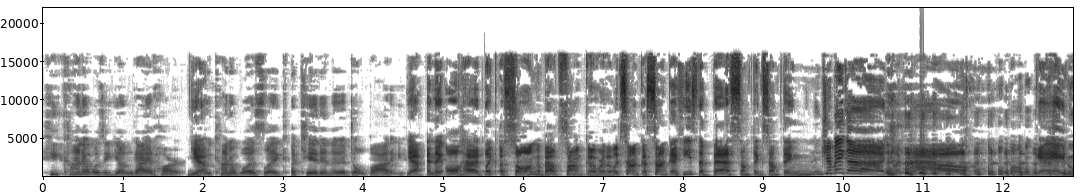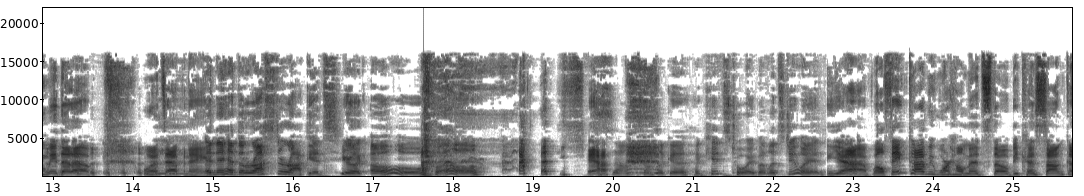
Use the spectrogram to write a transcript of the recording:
he kind of was a young guy at heart. You Yeah. know, he kind of was like a kid in an adult body. yeah. And they all had like a song about Sanka where they're like, Sanka, Sanka, he's the best, something, something, Jamaica. And you're like, wow. okay, who made that up? What's happening? And they had the Rasta Rockets. You're like, oh, well, yeah. sounds, sounds like a, a kid's toy, but let's do it. Yeah. Well, thank God we wore helmets though, because Sanka,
